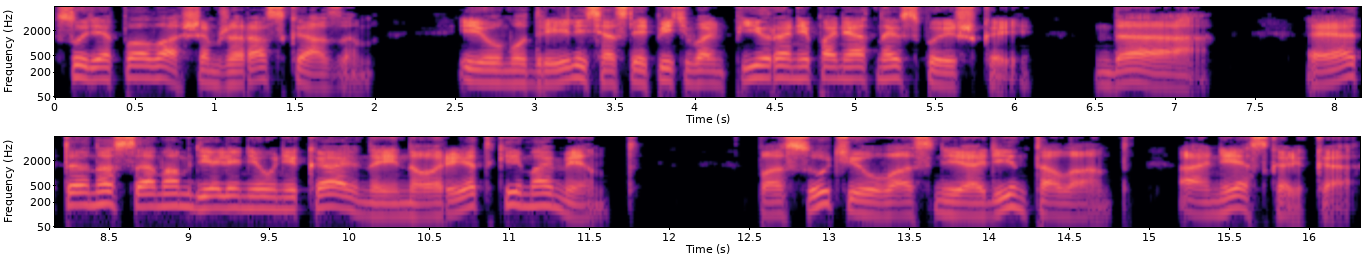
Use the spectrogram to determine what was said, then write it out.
судя по вашим же рассказам, и умудрились ослепить вампира непонятной вспышкой. Да, это на самом деле не уникальный, но редкий момент. По сути, у вас не один талант, а несколько.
